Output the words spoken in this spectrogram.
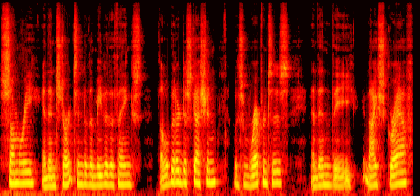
summary, and then starts into the meat of the things. A little bit of discussion with some references, and then the nice graph.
